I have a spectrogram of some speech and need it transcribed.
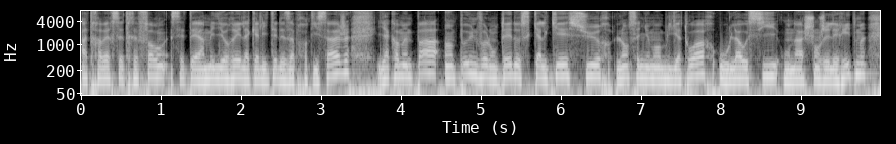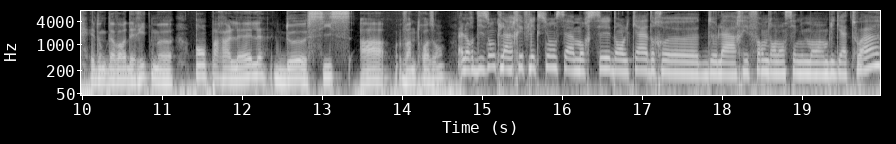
à travers cette réforme, c'était améliorer la qualité des apprentissages. Il n'y a quand même pas un peu une volonté de se calquer sur l'enseignement obligatoire où là aussi on a changé les rythmes et donc d'avoir des rythmes en parallèle de 6 à 23 ans Alors disons que la réflexion s'est amorcée dans le cadre euh, de la réforme dans l'enseignement obligatoire.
